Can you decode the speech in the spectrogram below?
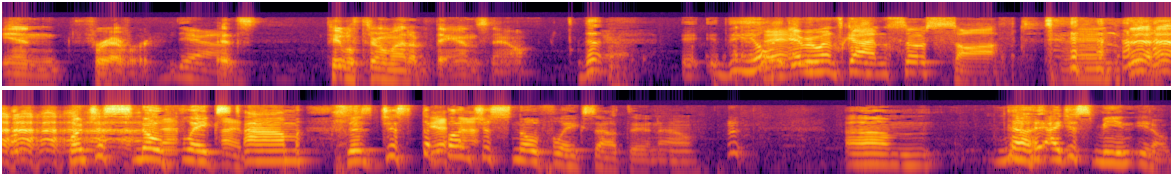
in forever. yeah. It's people throw them out of vans now. the the only thing- Everyone's gotten so soft. And bunch of snowflakes, Tom. There's just a Yeah. bunch of snowflakes out there now. Um, no, I just mean you know,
